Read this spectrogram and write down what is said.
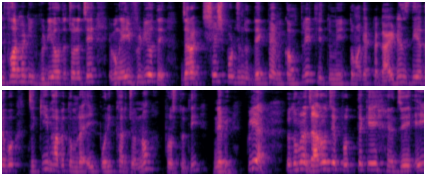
ইনফরমেটিভ ভিডিও হতে চলেছে এবং এই ভিডিওতে যারা শেষ পর্যন্ত দেখবে, আমি কমপ্লিটলি তুমি, তোমাকে একটা গাইডেন্স দিয়ে দেবো যে কীভাবে তোমরা এই পরীক্ষার জন্য প্রস্তুতি নেবে। ক্লিয়ার তো তোমরা জানো যে প্রত্যেকে, যে এই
